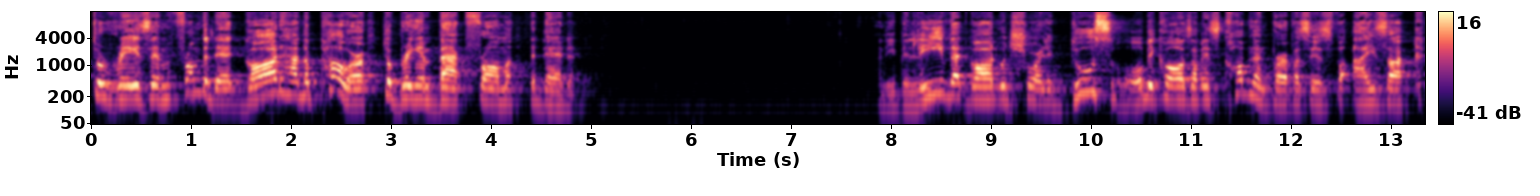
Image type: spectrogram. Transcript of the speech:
to raise him from the dead. God had the power to bring him back from the dead. And he believed that God would surely do so because of his covenant purposes for Isaac,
